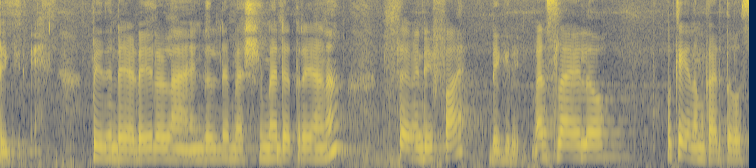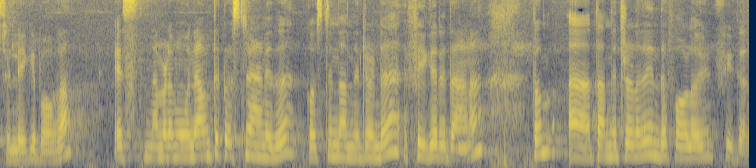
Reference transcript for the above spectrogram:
degree അപ്പോൾ ഇതിന്റെ ഇടയിലുള്ള ആംഗിളിന്റെ മെഷർമെന്റ് എത്രയാണ്? സെവന്റി ഫൈവ് ഡിഗ്രി മനസ്സിലായല്ലോ? ഓക്കെ നമുക്ക് അടുത്ത ക്വസ്റ്റ്യനിലേക്ക് പോകാം. യെസ് നമ്മുടെ മൂന്നാമത്തെ ക്വസ്റ്റ്യൻ ആണിത്. ക്വസ്റ്റ്യൻ തന്നിട്ടുണ്ട്. ഫിഗർ ഇതാണ്. അപ്പം തന്നിട്ടുള്ളത് ഇൻ ദ ഫോളോയിങ് ഫിഗർ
